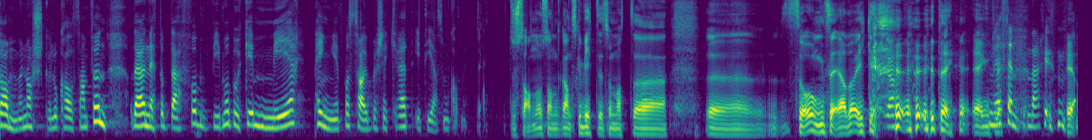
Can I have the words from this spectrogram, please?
rammer norske lokalsamfunn. Og Det er jo nettopp derfor vi må bruke mer penger på cybersikkerhet i tida som kommer. Du sa noe sånn ganske vittig som at uh, uh, Så ung ser jeg da ikke ja. ut, egentlig. Som jeg er 15 der. ja.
